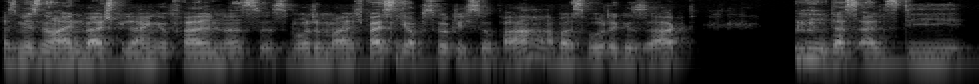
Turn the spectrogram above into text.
Also mir ist noch ein Beispiel eingefallen. Ne? Es, es, wurde mal, ich weiß nicht, ob es wirklich so war, aber es wurde gesagt, dass als die,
